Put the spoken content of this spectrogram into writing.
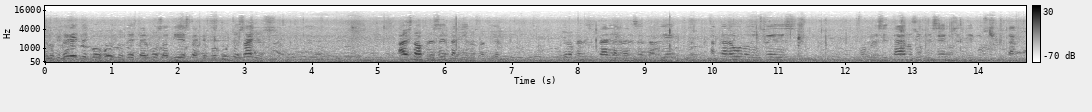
de los diferentes conjuntos de esta hermosa fiesta que por muchos años ha estado presente aquí en nuestra tierra. Quiero felicitar y agradecer también a cada uno de ustedes por presentarnos y ofrecernos este hermoso espectáculo.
